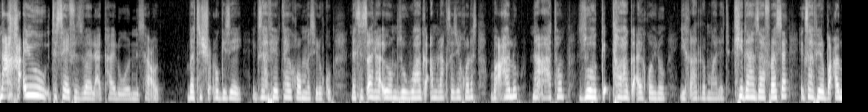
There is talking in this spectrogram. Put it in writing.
ንኣኻ እዩ እቲ ሰይፊ ዝበላዕካ ኢልዎ ንሳኦል። በቲ ሽዑ ግዜ እግዚኣብሄር እንታይ ይኸውን መሲልኩም? ነቲ ጸላእዎም ዝዋግእ ኣምላኽ እንተዘይኮነስ በዓሉ ንኣቶም ዝወግእ ተዋግኣይ ኮይኑ ይቐርብ ማለት እዩ። ኪዳን ዘፍረሰ እግዚኣብሄር በዓሉ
